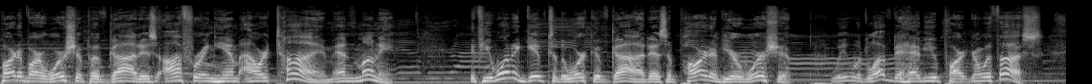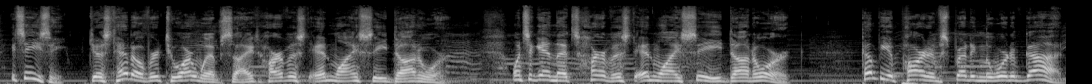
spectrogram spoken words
Part of our worship of God is offering Him our time and money. If you want to give to the work of God as a part of your worship, we would love to have you partner with us. It's easy. Just head over to our website, harvestnyc.org. Once again, that's harvestnyc.org. Come be a part of spreading the Word of God.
